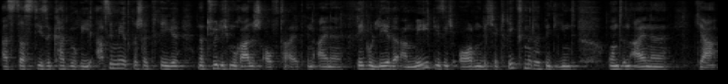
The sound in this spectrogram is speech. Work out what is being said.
als dass diese Kategorie asymmetrischer Kriege natürlich moralisch aufteilt in eine reguläre Armee, die sich ordentlicher Kriegsmittel bedient und in eine ja,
